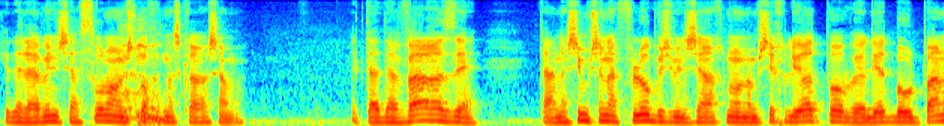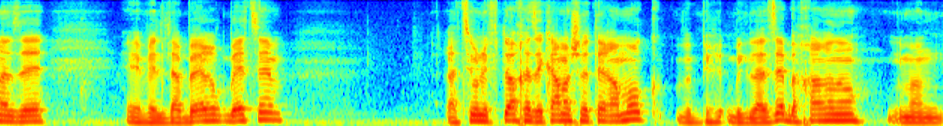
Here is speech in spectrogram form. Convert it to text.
כדי להבין שאסור לנו לשכוח את מה שקרה שם. את הדבר הזה, את האנשים שנפלו בשביל שאנחנו נמשיך להיות פה ולהיות באולפן הזה, ולדבר בעצם, רצינו לפתוח את זה כמה שיותר עמוק, ובגלל זה בחרנו, אם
